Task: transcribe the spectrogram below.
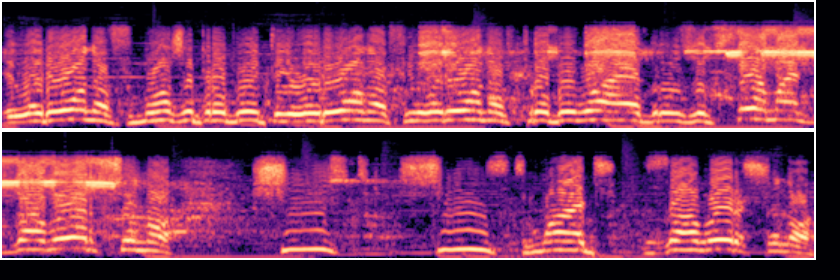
Іларіонов може пробити. Іларіонов, Іларіонов пробиває, друзі. Все, матч завершено. 6-6 матч завершено.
